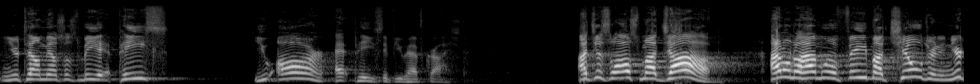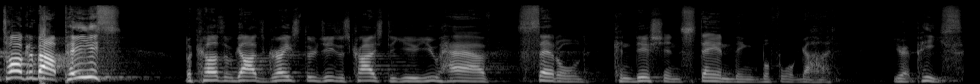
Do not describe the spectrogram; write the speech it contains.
and you're telling me I'm supposed to be at peace? You are at peace if you have Christ. I just lost my job. I don't know how I'm going to feed my children, and you're talking about peace? Because of God's grace through Jesus Christ to you, you have settled condition standing before God. You're at peace.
